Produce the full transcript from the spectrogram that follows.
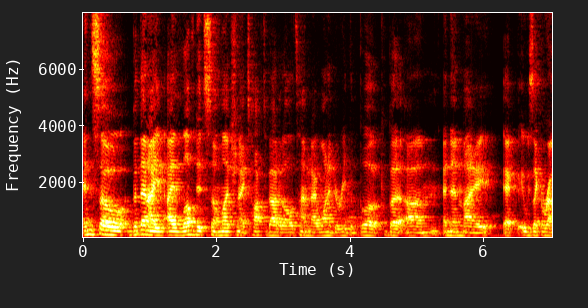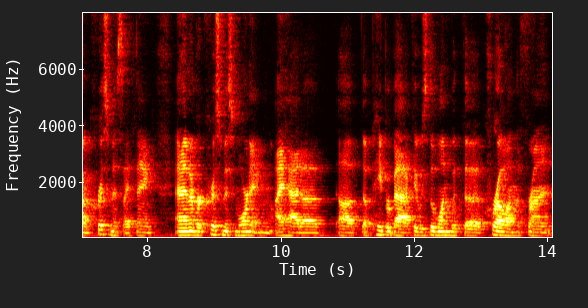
and so, but then I, I loved it so much, and I talked about it all the time, and I wanted to read the book. But um, and then my it was like around Christmas, I think, and I remember Christmas morning, I had a a, a paperback. It was the one with the crow on the front.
